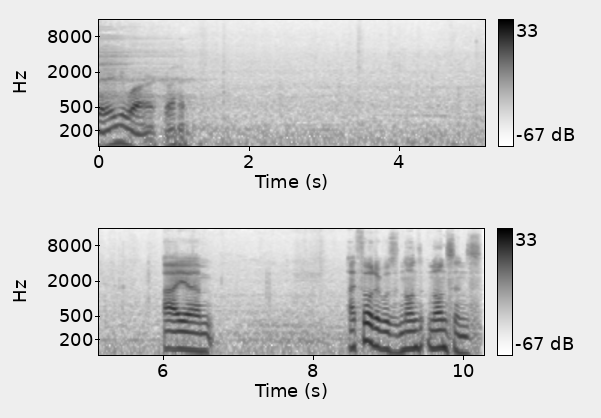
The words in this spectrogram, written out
There you are. Go ahead. I um I thought it was non- nonsense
